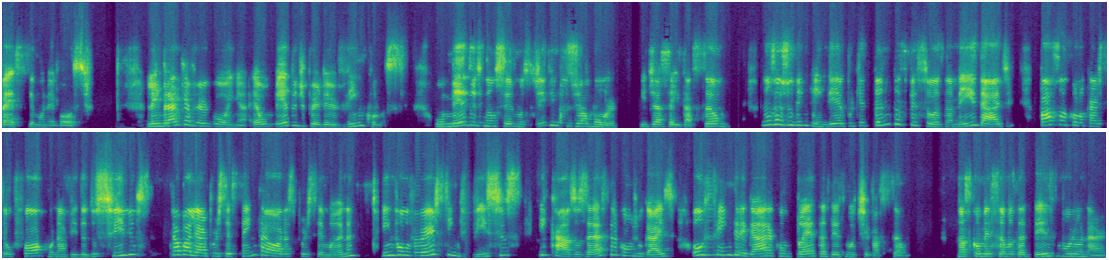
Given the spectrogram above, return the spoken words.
péssimo negócio. Lembrar que a vergonha é o medo de perder vínculos, o medo de não sermos dignos de amor e de aceitação, nos ajuda a entender porque tantas pessoas na meia-idade passam a colocar seu foco na vida dos filhos, trabalhar por 60 horas por semana envolver-se em vícios e casos extraconjugais ou se entregar à completa desmotivação. Nós começamos a desmoronar.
